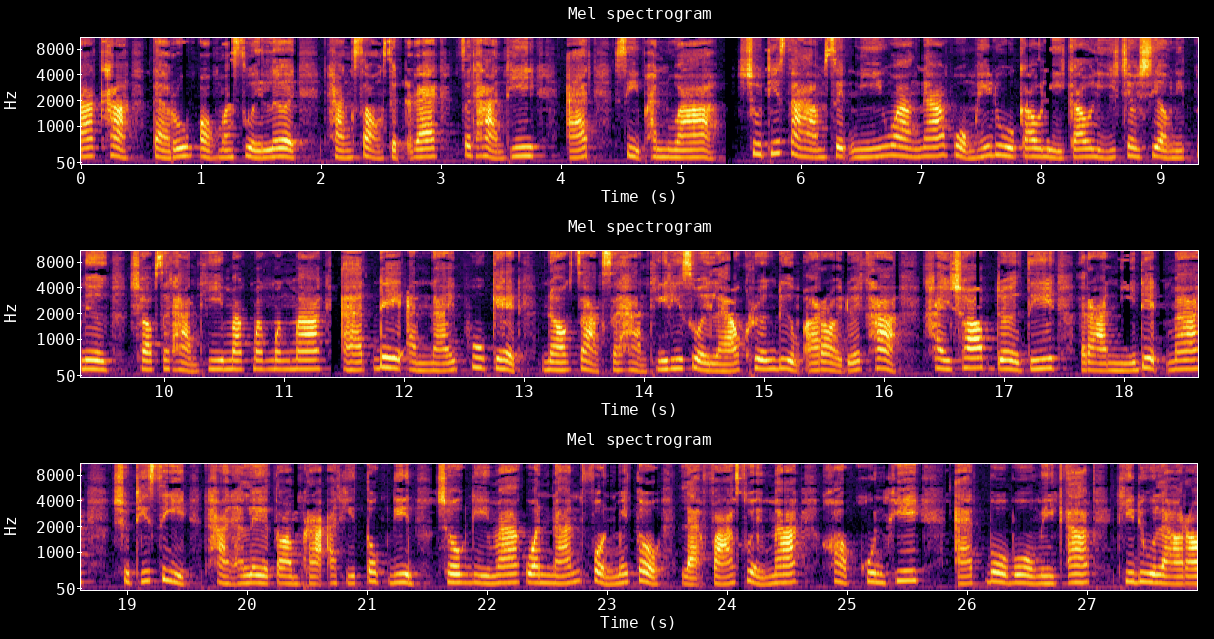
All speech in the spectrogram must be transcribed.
มากค่ะ แต่รูปออกมาสวยเลย ทั้ง 2 เซตแรกสถานที่ at 4,000วา ชุดที่ 3 เซตนี้วางหน้าผมให้ดูเกาหลีเกาหลีเฉี่ยวๆนิดนึง ชอบสถานที่มากๆๆๆ at Day and Night ภูเก็ตนอกจากสถานที่ที่สวยแล้วเครื่องดื่มอร่อยด้วยค่ะ ใครชอบ dirty ร้านนี้เด็ดมาก ชุดที่ 4ถ่ายทะเลตอนพระอาทิตย์ตกดิน โชคดีมากวันนั้นฝนไม่ตก และฟ้าสวยมาก ขอบคุณพี่แอดโบโบเมคอัพที่ดูแลเรา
